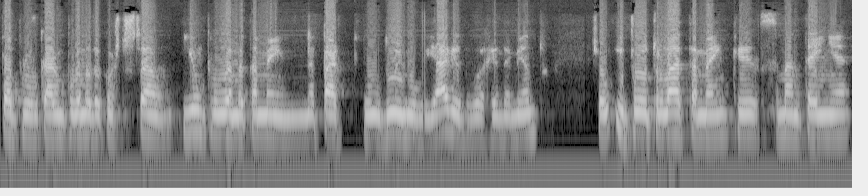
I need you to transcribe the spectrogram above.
pode provocar um problema da construção e um problema também na parte do, do imobiliário, do arrendamento, e por outro lado também que se mantenha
